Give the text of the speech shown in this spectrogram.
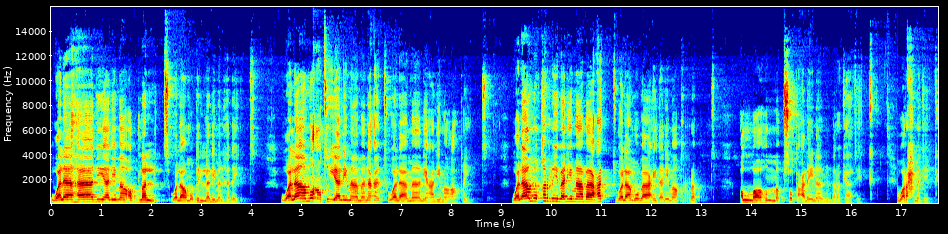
ولا هادي لما أضللت ولا مضل لمن هديت ولا معطي لما منعت ولا مانع لما أعطيت. ولا مقرب لما باعدت ولا مباعد لما قربت. اللهم ابسط علينا من بركاتك ورحمتك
